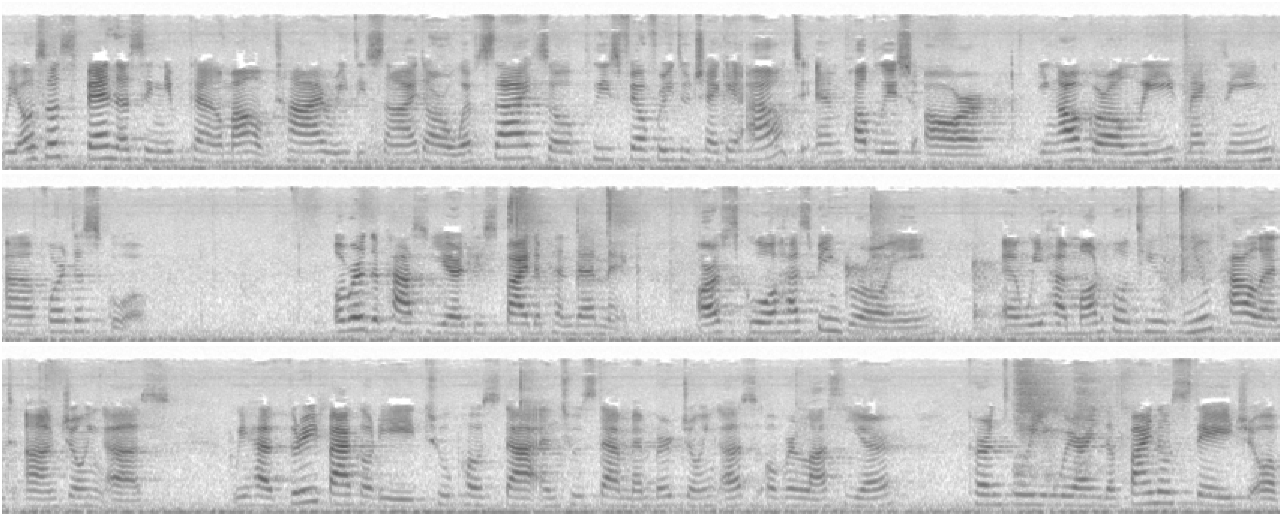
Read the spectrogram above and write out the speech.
We also spend a significant amount of time redesign our website, so please feel free to check it out and publish our inaugural lead magazine uh, for the school. Over the past year, despite the pandemic, our school has been growing and we have multiple new talent um, us. We have three faculty, two postdoc and two staff members join us over last year. Currently, we are in the final stage of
